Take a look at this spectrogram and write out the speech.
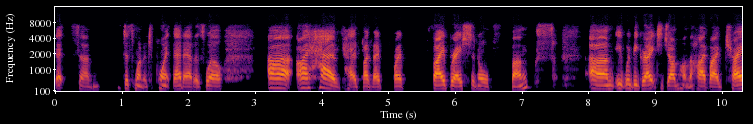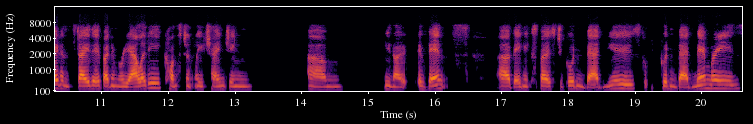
that's um just wanted to point that out as well. Uh, i have had my vibrational funks um, it would be great to jump on the high vibe train and stay there, but in reality, constantly changing, um, you know, events, uh, being exposed to good and bad news, good and bad memories,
